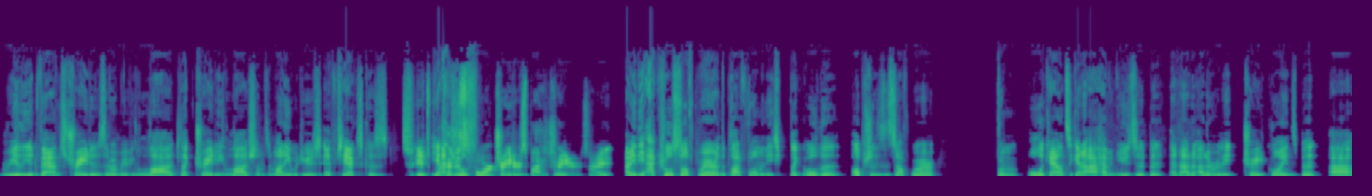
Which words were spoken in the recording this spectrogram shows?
really advanced traders that were moving large, like trading large sums of money would use FTX because, It's- because actual- it's for traders by traders, right? I mean, the actual software and the platform and the, like all the options and stuff were from all accounts. Again, I haven't used it, but, and I, don't- I don't really trade coins, but, uh,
